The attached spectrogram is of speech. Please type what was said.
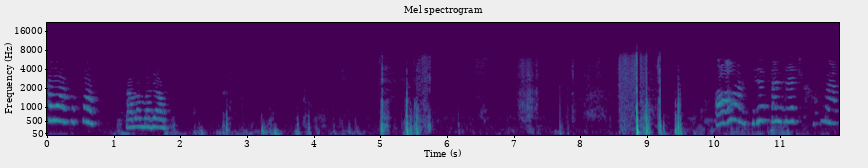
kadar susmaz. Tamam hocam. Oğlum size sen geç kalma.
